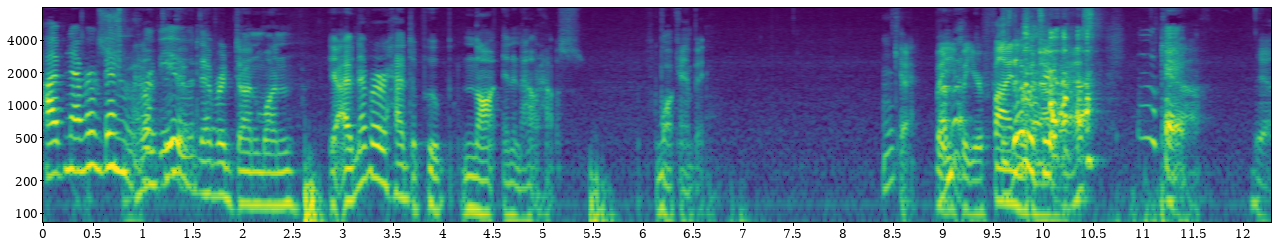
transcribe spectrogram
I've never been I don't think I've reviewed. ever done one. Yeah, I've never had to poop not in an outhouse while camping. Okay. But, you, but you're fine Is that with what you're that. asking? Okay. Yeah. Yeah.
